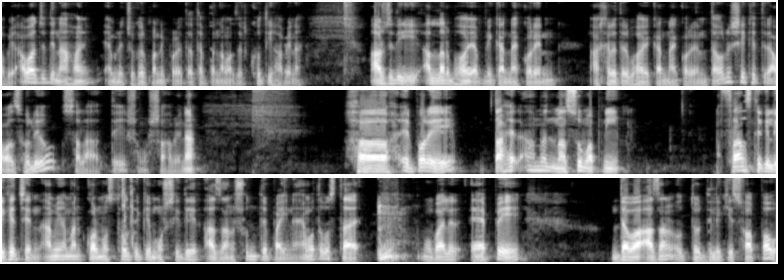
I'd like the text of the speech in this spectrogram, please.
হবে। আওয়াজ যদি না হয়, এমনি চোখের পানি পড়ে, তাতে আপনার নামাজের ক্ষতি হবে না। আর যদি আল্লাহর ভয় আপনি কান্না করেন, আখারাতের ভয়ে কান্না করেন, তাহলে সেক্ষেত্রে আওয়াজ হলেও সালাতে সমস্যা হবে না। এরপরে তাহের আহমেদ মাসুম আপনি ফ্রান্স থেকে লিখেছেন, আমি আমার কর্মস্থল থেকে মসজিদের আজান শুনতে পাই না। এমত অবস্থায় মোবাইলের অ্যাপে দেওয়া আজান উত্তর দিলে কি সব পাও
